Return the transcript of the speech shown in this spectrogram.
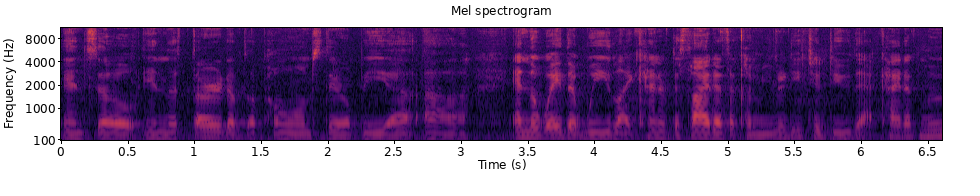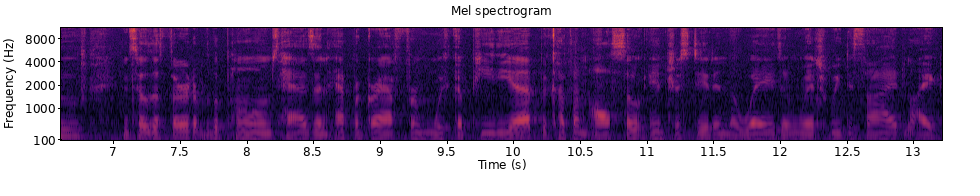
And so, in the third of the poems, there'll be a, and the way that we like kind of decide as a community to do that kind of move. And so, the third of the poems has an epigraph from Wikipedia because I'm also interested in the ways in which we decide, like,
